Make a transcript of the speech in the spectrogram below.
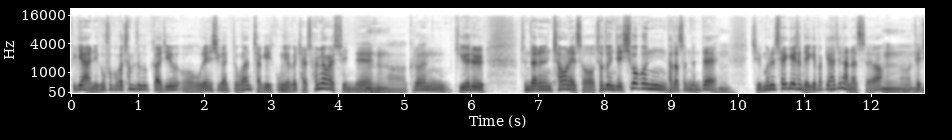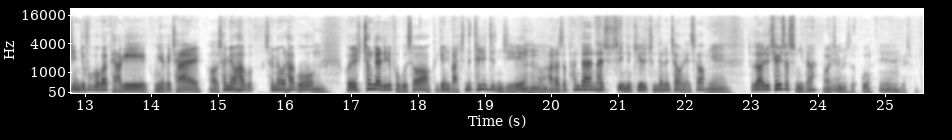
그게 아니고 후보가 처음부터 끝까지 어, 오랜 시간 동안 자기 공약을 잘 설명할 수 있는 어, 그런 기회를 준다는 차원에서 저도 이제 15분 받았었는데 음. 질문을 3개에서 4개밖에 하진 않았어요. 음. 어, 대신 이제 후보가 자기 공약을 잘 어, 설명하고 설명을 하고 음. 그걸 시청자들이 보고서 그게 이제 맞든 틀리든지 어, 알아서 판단할 수 있는 기회를 준다는 차원에서 예. 저도 아주 재밌었습니다. 아, 예. 재밌었고. 예. 알겠습니다.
